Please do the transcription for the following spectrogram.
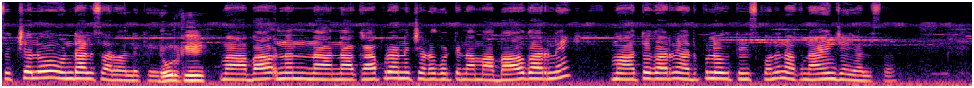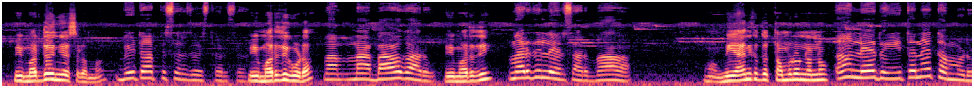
శిక్షలు ఉండాలి సార్ వాళ్ళకి. ఎవరికి? మా బా నన్ను నా నా కాపురాన్ని చెడగొట్టిన మా బావగారిని మా అత్తగారిని అదుపులోకి తీసుకొని నాకు న్యాయం చేయాలి సార్. మీ మరిది ఏం చేస్తాడమ్మా? బీట్ ఆఫీసర్ చేస్తారు సార్. మీ మరిది కూడా? మా మా బావగారు. మీ మరిది? మరిది లేరు సార్ బావ. మీ ఆయనకి తమ్ముడు నన్ను? ఆ, లేదు ఇతనే తమ్ముడు.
